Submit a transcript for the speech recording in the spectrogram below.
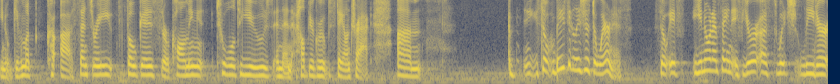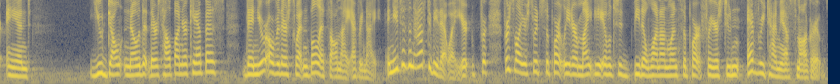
you know give them a uh, sensory focus or calming tool to use and then help your group stay on track. Um, so basically it's just awareness. So if you know what i'm saying? If you're a switch leader and you don't know that there's help on your campus, then you're over there sweating bullets all night, every night. And it doesn't have to be that way. You're, first of all, your switch support leader might be able to be the one on one support for your student every time you have small group.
